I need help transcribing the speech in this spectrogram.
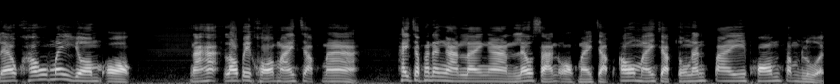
แล้วเขาไม่ยอมออกนะฮะเราไปขอหมายจับมา ให้เจ้าพนักงานรายงาน แล้วศาลออกหมายจับเอาหมายจับตรงนั้นไปพร้อมตำรวจ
